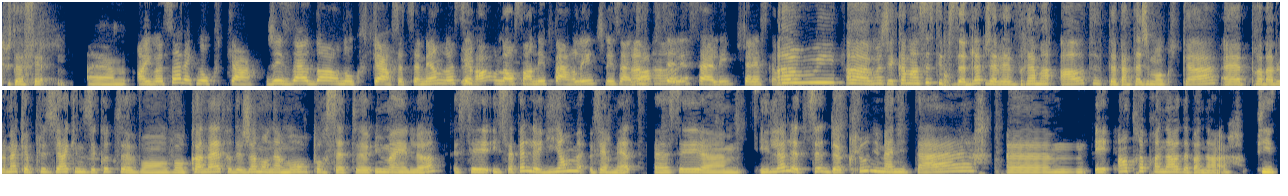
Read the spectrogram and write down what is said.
Tout à fait. Euh, on y va ça avec nos coups de cœur. Je les adore, nos coups de cœur cette semaine. là C'est rare, mais on s'en est parlé. Je les adore. Je te uh-huh. laisse aller. Je te laisse commencer. Ah oui! Ah, moi, j'ai commencé cet épisode-là j'avais vraiment hâte de partager mon coup de cœur. Euh, probablement que plusieurs qui nous écoutent vont, vont connaître déjà mon amour pour cet euh, humain-là. Il s'appelle le Guillaume Vermette. c'est, il a le titre de clown humanitaire et entrepreneur de bonheur. Puis,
